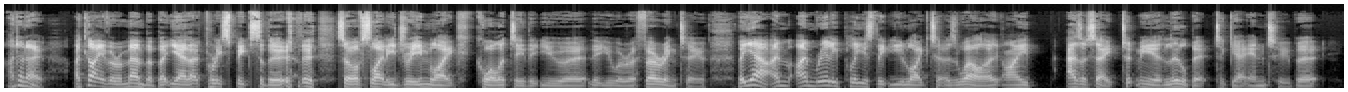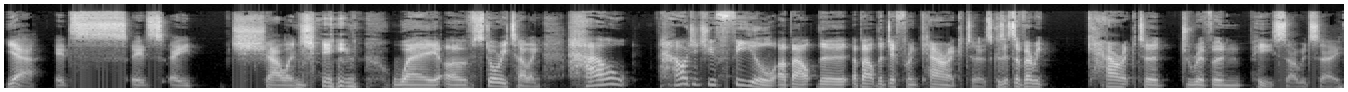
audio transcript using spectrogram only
I don't know. I can't even remember, but yeah, that probably speaks to the, the sort of slightly dreamlike quality that you were that you were referring to. But yeah, I'm I'm really pleased that you liked it as well. I, I as I say, it took me a little bit to get into, but yeah, it's it's a challenging way of storytelling. How how did you feel about the about the different characters? Because it's a very character driven piece, I would say.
